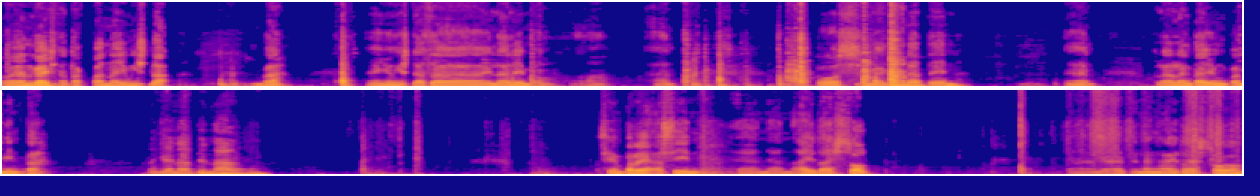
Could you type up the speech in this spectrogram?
So, ayan guys, natakpan na yung isda. Diba? Ayan yung isda sa ilalim. Oh. Oh, ayan. Tapos, ang gagawin natin, ayan, wala lang tayong paminta. Lagyan natin ng siyempre asin. Ayan, yan, iodized salt. Lagyan natin ng iodized salt.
